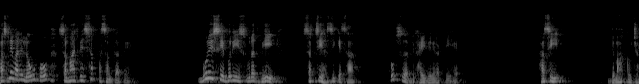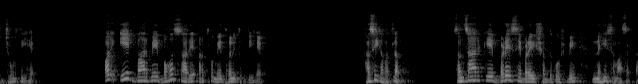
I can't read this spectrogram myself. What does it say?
हंसने वाले लोगों को समाज में सब पसंद करते हैं। बुरी से बुरी सूरत भी सच्ची हँसी के साथ खूबसूरत दिखाई देने लगती है। हँसी दिमाग को झकझोरती है और एक बार में बहुत सारे अर्थों में ध्वनित होती है। हँसी का मतलब संसार के बड़े से बड़े शब्दकोश में नहीं समा सकता।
